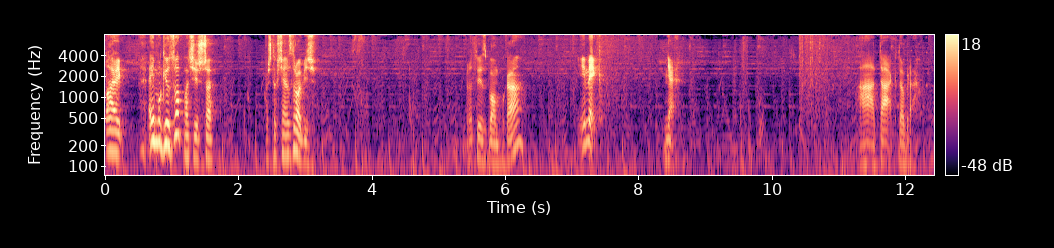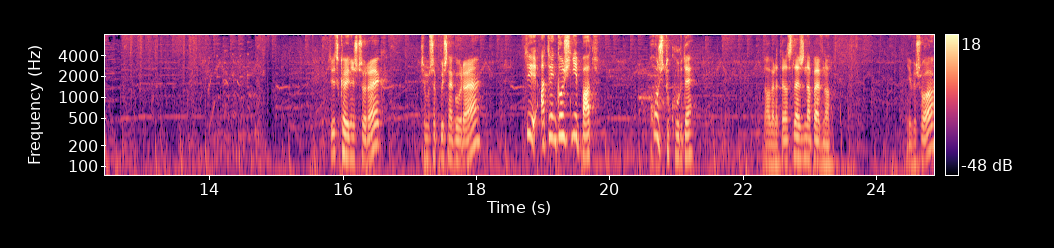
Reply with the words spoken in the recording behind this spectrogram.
Ej, ej, mogę ją złapać jeszcze. Właśnie to chciałem zrobić. Dobra, tu jest bombka. I myk. Nie. A, tak, dobra. Tu jest kolejny szczurek. Czy muszę pójść na górę? Ty, a ten gość nie padł. Chodź tu, kurde. Dobra, teraz leży na pewno. Nie wyszło?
